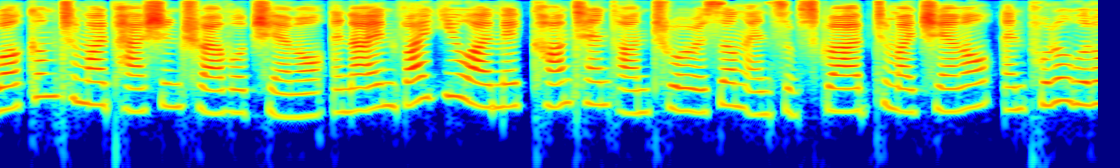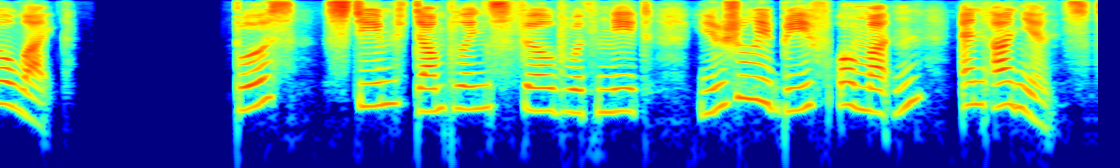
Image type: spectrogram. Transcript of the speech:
Welcome to my Passion Travel channel and I invite you I make content on tourism and subscribe to my channel and put a little like. Buuz, steamed dumplings filled with meat, usually beef or mutton, and onions.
